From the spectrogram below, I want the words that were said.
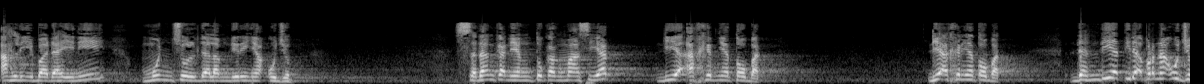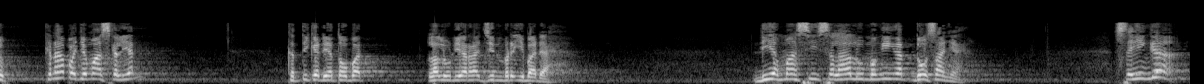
ahli ibadah ini muncul dalam dirinya ujub. Sedangkan yang tukang maksiat, dia akhirnya tobat. Dia akhirnya tobat. Dan dia tidak pernah ujub. Kenapa jemaah sekalian? Ketika dia tobat, lalu dia rajin beribadah. Dia masih selalu mengingat dosanya. Sehingga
